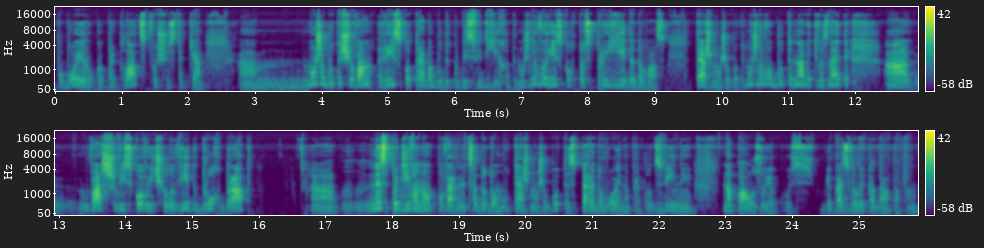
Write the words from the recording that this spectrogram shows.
побої, рукоприкладство, щось таке. Ем, Може бути, що вам різко треба буде кудись від'їхати. Можливо, різко хтось приїде до вас. Теж може бути. Можливо, бути навіть, ви знаєте, ваш військовий чоловік, друг, брат несподівано повернеться додому. Теж може бути з передової, наприклад, з війни на паузу якусь, якась велика дата там.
